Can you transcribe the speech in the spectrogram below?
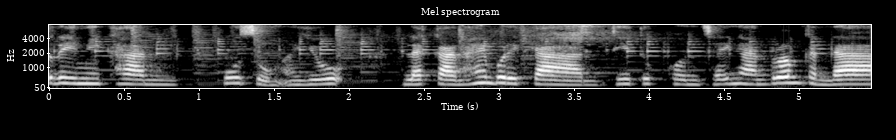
ตรีมีครรภ์ผู้สูงอายุ และการให้บริการที่ทุกคนใช้งานร่วมกันได้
